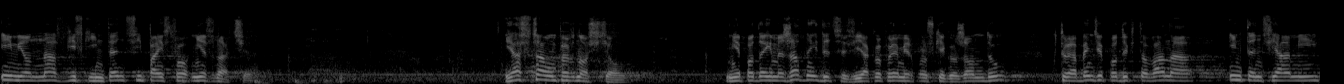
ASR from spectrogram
imion, nazwisk intencji Państwo nie znacie. Ja z całą pewnością nie podejmę żadnej decyzji jako premier polskiego rządu, która będzie podyktowana intencjami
